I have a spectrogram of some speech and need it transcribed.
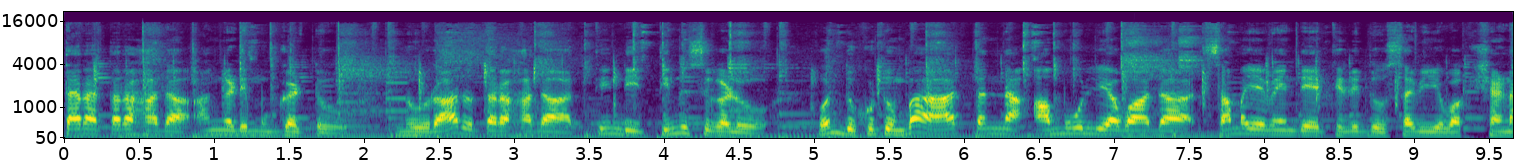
ತರ ತರಹದ ಅಂಗಡಿ ಮುಗ್ಗಟ್ಟು, ನೂರಾರು ತರಹದ ತಿಂಡಿ ತಿನಿಸುಗಳು. ಒಂದು ಕುಟುಂಬ ತನ್ನ ಅಮೂಲ್ಯವಾದ ಸಮಯವೆಂದೇ ತಿಳಿದು ಸವಿಯುವ ಕ್ಷಣ.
